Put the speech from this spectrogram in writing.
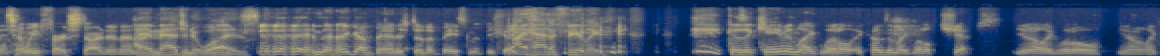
That's how we first started. And I imagine it was. and then I got banished to the basement because I had a feeling. because it came in like little, it comes in like little chips, you know, like little, you know, like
